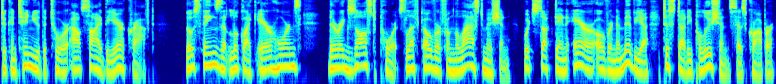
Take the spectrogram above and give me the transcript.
to continue the tour outside the aircraft. Those things that look like air horns, they're exhaust ports left over from the last mission, which sucked in air over Namibia to study pollution, says Cropper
